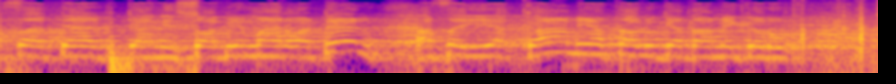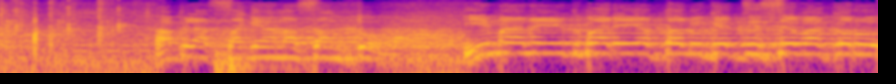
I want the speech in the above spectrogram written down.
असा त्या ठिकाणी स्वाभिमान वाटेल. असं या काम या तालुक्यात आम्ही करू. आपल्या सगळ्यांना सांगतो इमानईद्वारे या तालुक्याची सेवा करू.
